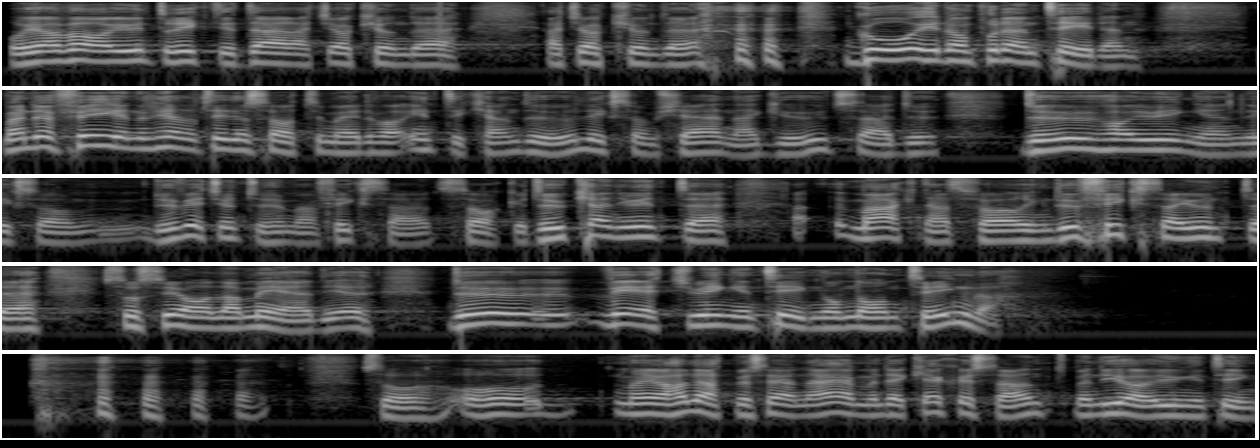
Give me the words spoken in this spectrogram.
Och jag var ju inte riktigt där att jag kunde, att jag kunde gå i dem på den tiden. Men det fienden hela tiden sa till mig, det var inte kan du liksom tjäna Gud. Så här, du, du, har ju ingen, liksom, du vet ju inte hur man fixar saker. Du kan ju inte marknadsföring, du fixar ju inte sociala medier. Du vet ju ingenting om någonting. va? Så, och, men jag har lärt mig säga, nej men det kanske är sant, men det gör ju ingenting.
